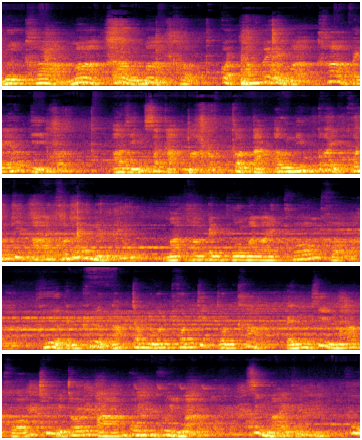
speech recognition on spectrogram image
เมื่อฆ่ามากเข้ามากเข้าก็จำไม่ได้ว่าฆ่าไปแล้วกี่คนอาหิงสกัดมาก็ตัดเอานิ้วก้อยคนที่ตายคนละหนึ่ง มาทำเป็นพวงมาลัยคล้องคอไว้เพื่อเป็นเครื่องนับจำนวนคนที่ตนฆ่า เป็นที่มาของชื่อโจรป่าองคุยมา ซึ่งหมายถึงผู้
